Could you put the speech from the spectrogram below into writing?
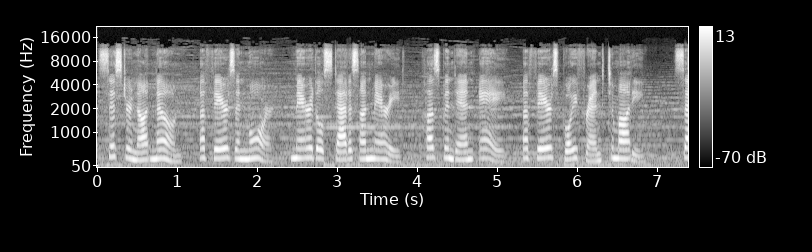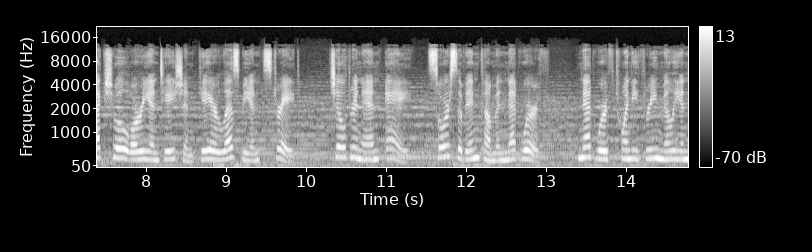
Sister not known. Affairs and more. Marital status unmarried. Husband N.A. Affairs boyfriend Timati. Sexual orientation gay or lesbian, straight. Children N.A. Source of income and net worth. Net worth $23 million.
